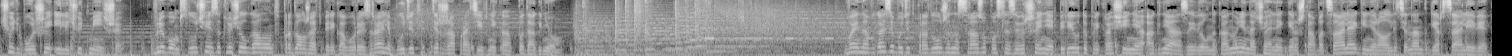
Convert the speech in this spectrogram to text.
чуть больше или чуть меньше. В любом случае, заключил Галланд, продолжать переговоры Израиля будет, держа противника под огнем. Война в Газе будет продолжена сразу после завершения периода прекращения огня, заявил накануне начальник генштаба ЦАЛЯ генерал-лейтенант Герца Олеви.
